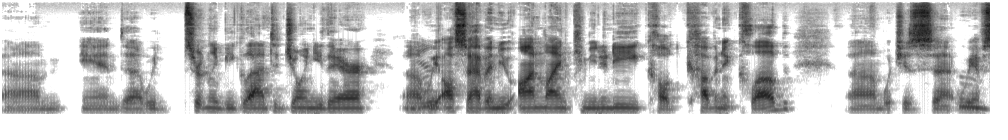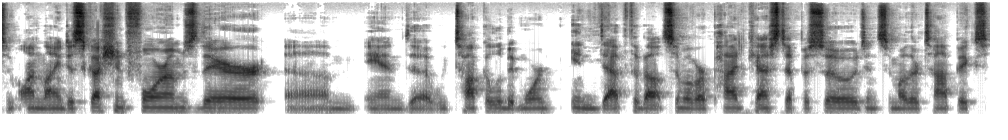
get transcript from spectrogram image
Um, and uh, we'd certainly be glad to join you there. Uh, yeah. We also have a new online community called Covenant Club, um, which is uh, we have hmm. some online discussion forums there, um, and uh, we talk a little bit more in depth about some of our podcast episodes and some other topics.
